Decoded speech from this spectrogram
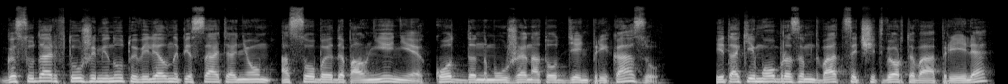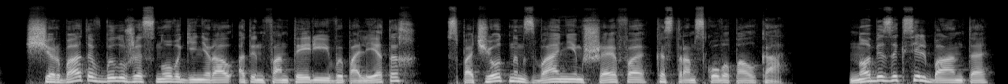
государь в ту же минуту велел написать о нем особое дополнение к отданному уже на тот день приказу, и таким образом 24 апреля Щербатов был уже снова генерал от инфантерии в эполетах, с почетным званием шефа Костромского полка, но без эксельбанта,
